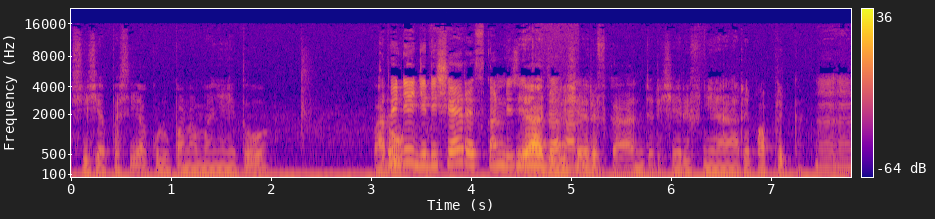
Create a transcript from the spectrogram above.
si siapa sih aku lupa namanya itu baru Tapi dia jadi sheriff kan di situ ya jadi sheriff kan jadi sheriffnya Republik kan Mm-mm.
